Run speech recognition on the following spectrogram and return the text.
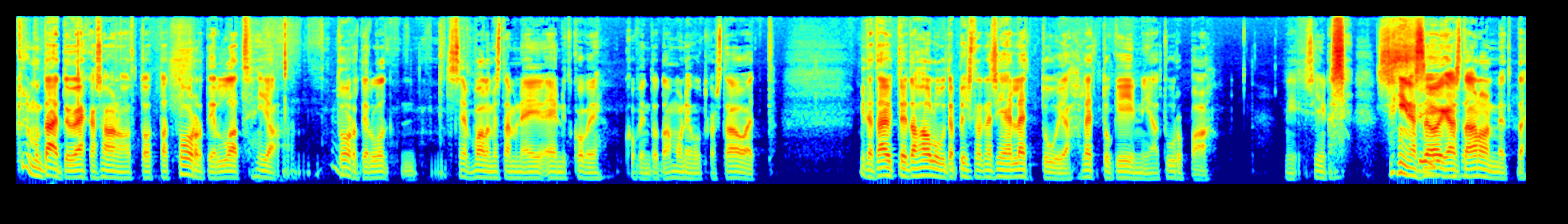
Kyllä mun täytyy ehkä sanoa totta, tortillat ja tortillat, sen valmistaminen ei, ei nyt kovin, kovin tota monimutkaista ole, että mitä täytteitä haluat ja pistät ne siihen lettuun ja lettu kiinni ja turpaa, niin siinä se, siinä se oikeastaan on, että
